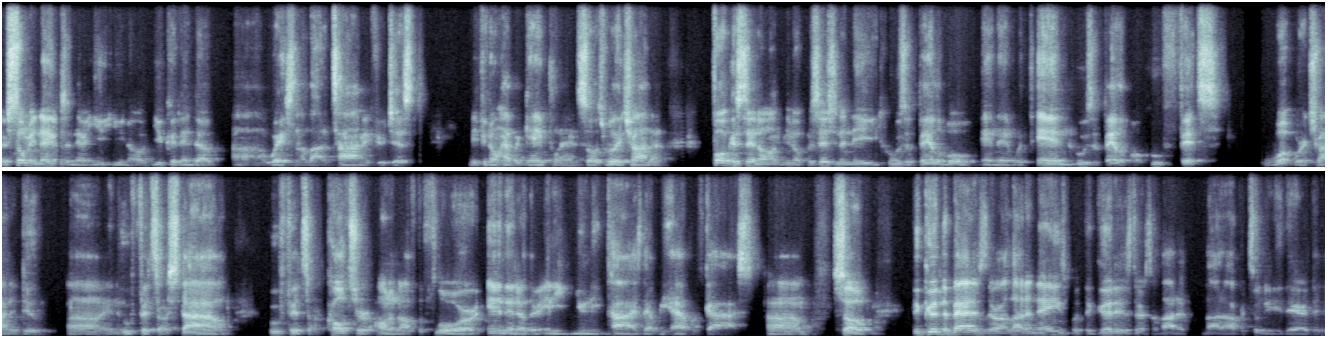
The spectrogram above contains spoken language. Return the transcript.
there's so many names in there, you, you know, you could end up uh, wasting a lot of time if you're just, if you don't have a game plan. So it's really trying to focus in on you know position of need, who's available, and then within who's available, who fits what we're trying to do, uh, and who fits our style, who fits our culture on and off the floor, and then are there any unique ties that we have with guys? Um, so the good and the bad is there are a lot of names, but the good is there's a lot of lot of opportunity there that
